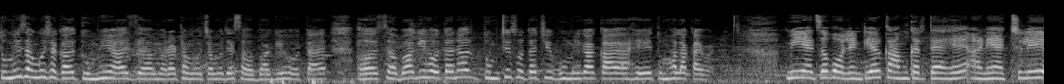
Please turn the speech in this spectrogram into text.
तुम्ही सांगू शकाल तुम्ही आज मराठा मोर्चामध्ये सहभागी होत आहे सहभागी होताना तुमची स्वतःची भूमिका काय आहे? तुम्हाला काय वाटतं? मी याचं व्हॉलेंटियर काम करते आहे आणि ऍक्च्युली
